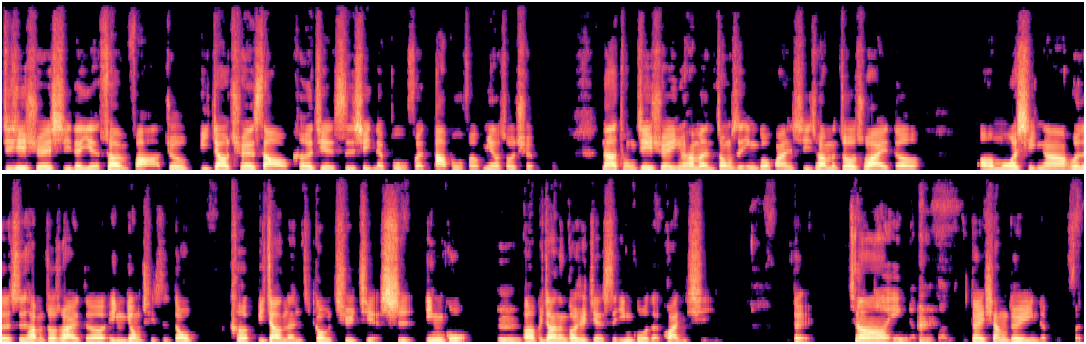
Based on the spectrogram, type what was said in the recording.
机器学习的演算法就比较缺少可解释性的部分，大部分没有说全部。那统计学，因为他们很重视因果关系，所以他们做出来的呃模型啊，或者是他们做出来的应用，其实都可比较能够去解释因果，嗯，呃，比较能够去解释因果的关系。对相对应的部分。对相对应的部分。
